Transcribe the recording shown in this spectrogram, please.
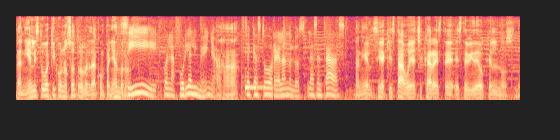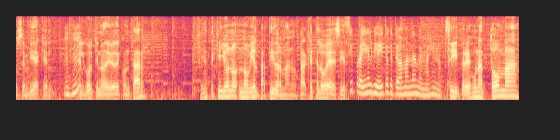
Daniel estuvo aquí con nosotros, ¿verdad? Acompañándonos. Sí, con la furia limeña. Ajá. Ya que estuvo regalando los, las entradas. Daniel, sí, aquí está. Voy a checar este, este video que él nos, nos envía, que el, el gol que no debió de contar. Fíjate que yo no, no vi el partido, hermano. ¿Para qué te lo voy a decir? Sí, por ahí en el videito que te va a mandar me imagino que Sí, pero es una toma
